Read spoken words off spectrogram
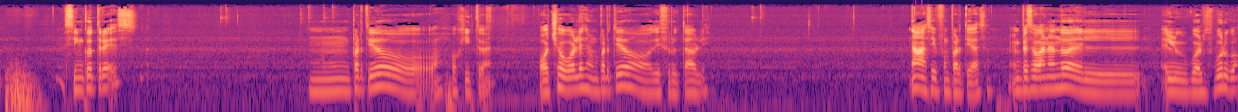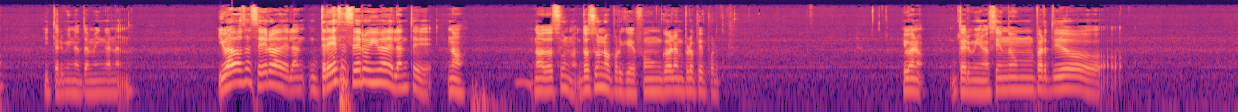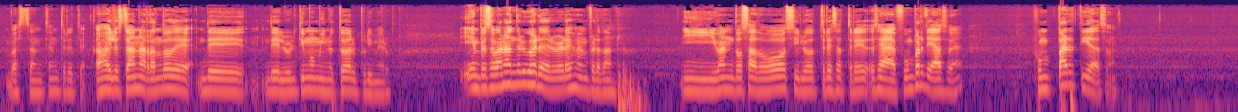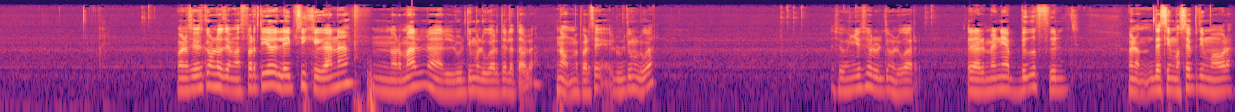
5-3. Un partido ojito, ¿eh? 8 goles en un partido disfrutable. No, sí, fue un partidazo. Empezó ganando el, el Wolfsburgo y terminó también ganando. Iba 2 a 0 adelante. 3 a 0 iba adelante. No. No, 2-1. 2-1 porque fue un gol en propia puerta. Y bueno, terminó siendo un partido bastante entretenido. Ay, lo estaba narrando de, de, del último minuto al primero. Y empezó ganando el Werder perdón. Y iban 2 a 2 y luego 3 a 3. O sea, fue un partidazo, ¿eh? Fue un partidazo. Bueno, si ves con los demás partidos, Leipzig que gana normal al último lugar de la tabla. No, me parece el último lugar. Según yo es el último lugar. El Armenia Bielefeld. Bueno, decimoséptimo ahora.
